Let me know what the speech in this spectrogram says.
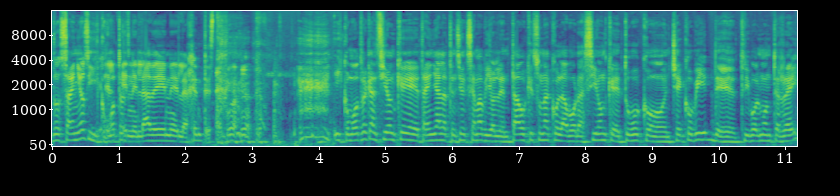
dos años y como El- otras en el ADN de la gente está. Y como otra canción que también llama la atención que se llama Violentao, que es una colaboración que tuvo con Checo Beat de Tribal Monterrey,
